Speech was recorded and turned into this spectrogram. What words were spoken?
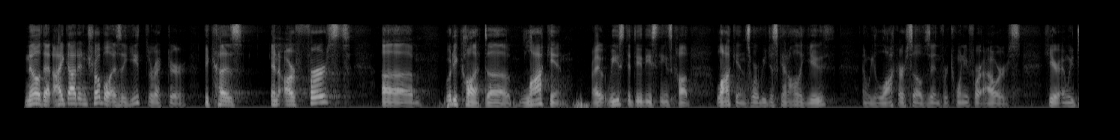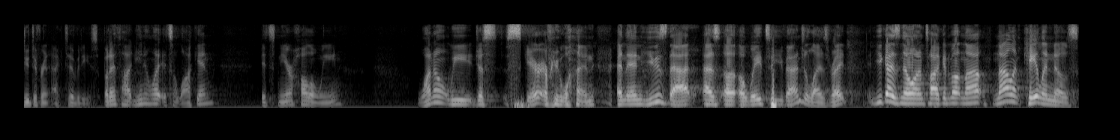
know that I got in trouble as a youth director because in our first, uh, what do you call it, uh, lock in, right? We used to do these things called lock ins where we just get all the youth and we lock ourselves in for 24 hours here and we do different activities. But I thought, you know what? It's a lock in, it's near Halloween. Why don't we just scare everyone and then use that as a, a way to evangelize, right? You guys know what I'm talking about. Niall and Caitlin knows.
